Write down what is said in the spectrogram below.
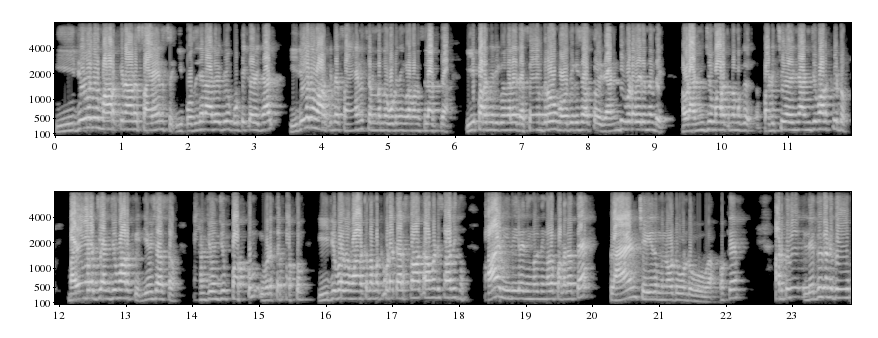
ഇരുപത് മാർക്കിനാണ് സയൻസ് ഈ പൊതുജനാരോഗ്യം കൂട്ടിക്കഴിഞ്ഞാൽ ഇരുപത് മാർക്കിന്റെ സയൻസ് ഉണ്ടെന്ന് കൂടി നിങ്ങൾ മനസ്സിലാക്കുക. ഈ പറഞ്ഞിരിക്കുന്ന രസതന്ത്രവും ഭൗതികശാസ്ത്രവും രണ്ടും ഇവിടെ വരുന്നുണ്ട്. അവിടെ അഞ്ചു മാർക്ക് നമുക്ക് പഠിച്ചു കഴിഞ്ഞാൽ അഞ്ചു മാർക്ക് കിട്ടും. ബയോളജി അഞ്ചു മാർക്ക് ജീവശാസ്ത്രം അഞ്ചും അഞ്ചും പത്തും ഇവിടുത്തെ പത്തും ഇരുപത് മാർക്ക് നമുക്ക് ഇവിടെ കരസ്ഥമാക്കാൻ വേണ്ടി സാധിക്കും. ആ രീതിയിൽ നിങ്ങൾ നിങ്ങളുടെ പഠനത്തെ പ്ലാൻ ചെയ്ത് മുന്നോട്ട് കൊണ്ടുപോവുക. ഓക്കെ അടുത്തത് ലഘുഗണിതവും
